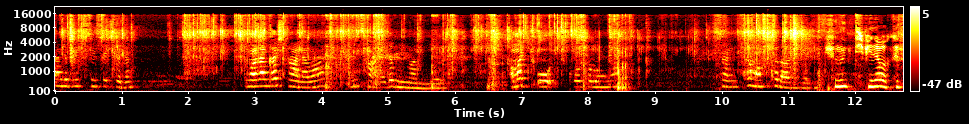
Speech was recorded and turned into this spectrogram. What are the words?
Bence bu ikisini seçelim. Bunlardan kaç tane var? Bir tane de bundan yiyelim. Ama o çikolatalı olmaz. Yani tamam bu kadar güzel. Şunun tipine bakın.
